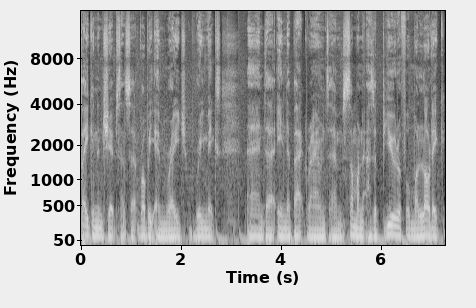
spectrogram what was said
Bacon and Chips, that's a Robbie M. Rage remix. And uh, in the background, um, someone that has a beautiful melodic,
